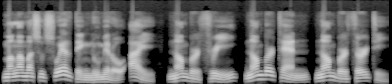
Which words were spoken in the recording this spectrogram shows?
Mga masuswerteng numero ay number 3, number 10, number 30.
